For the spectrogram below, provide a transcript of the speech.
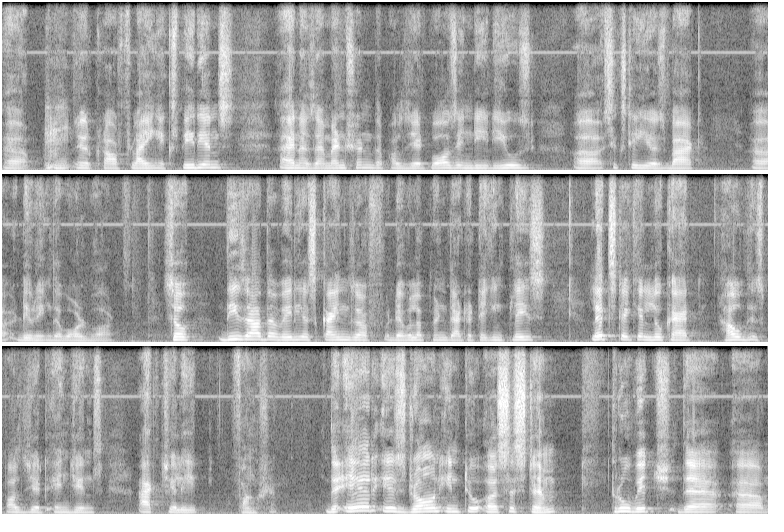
uh, aircraft flying experience. And as I mentioned, the pulse jet was indeed used 60 years back uh, during the World War. So, these are the various kinds of development that are taking place. Let us take a look at how these pulse jet engines actually function. The air is drawn into a system through which the uh,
